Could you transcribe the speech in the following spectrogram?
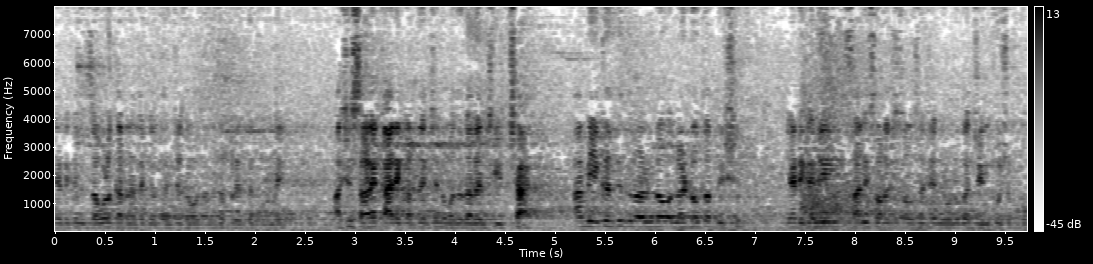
या ठिकाणी जवळ करण्याचा किंवा त्यांच्या जवळ जाण्याचा प्रयत्न करू नये. अशी सगळ्या कार्यकर्त्यांची आणि मतदारांची इच्छा आहे. आम्ही एकत्रित लढलो लढलो तर निश्चित या ठिकाणी स्थानिक स्वराज्य संस्थेच्या निवडणुका जिंकू शकतो.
